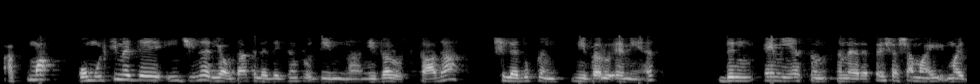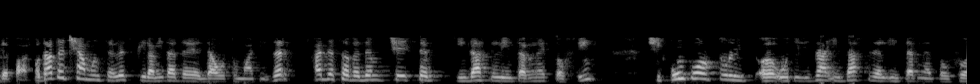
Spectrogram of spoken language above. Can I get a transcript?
Acum, o mulțime de ingineri iau datele, de exemplu, din nivelul SCADA și le duc în nivelul MES din MES în, în RP și așa mai, mai departe. Odată ce am înțeles piramida de, de automatizări, haideți să vedem ce este Industrial Internet of Things și cum pot uh, utiliza Industrial Internet of, uh,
